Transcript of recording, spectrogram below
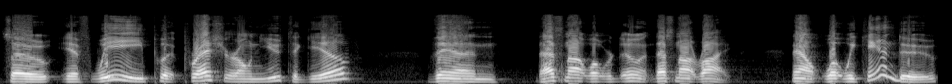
So if we put pressure on you to give, then that's not what we're doing. That's not right. Now, what we can do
